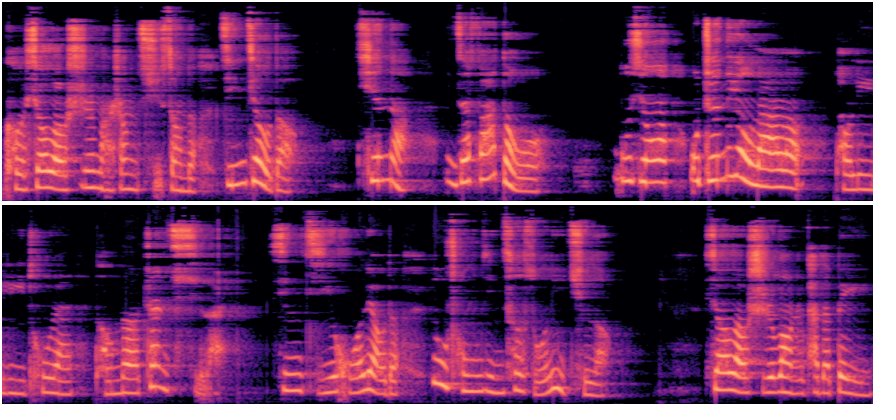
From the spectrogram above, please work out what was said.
可肖老师马上沮丧地惊叫道：“天哪，你在发抖哦！不行了，我真的要拉了！”陶丽丽突然疼得站起来，心急火燎地又冲进厕所里去了。肖老师望着她的背影，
